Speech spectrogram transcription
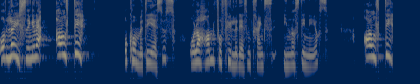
Og løsningen er alltid å komme til Jesus og la han få fylle det som trengs innerst inne i oss. Alltid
